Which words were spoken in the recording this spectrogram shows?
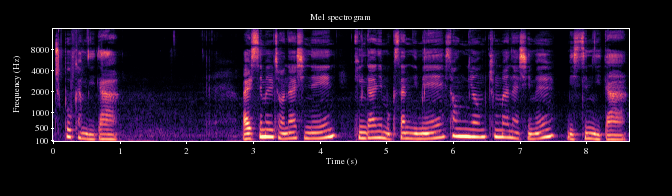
축복합니다. 말씀을 전하시는 김간희 목사님의 성령 충만하심을 믿습니다.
